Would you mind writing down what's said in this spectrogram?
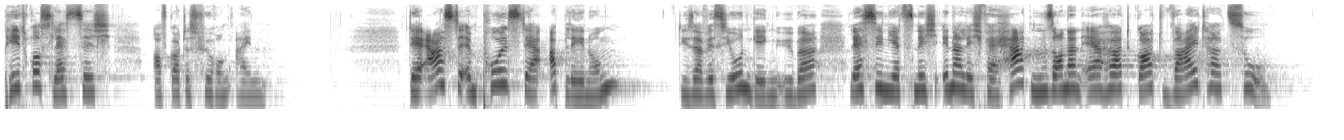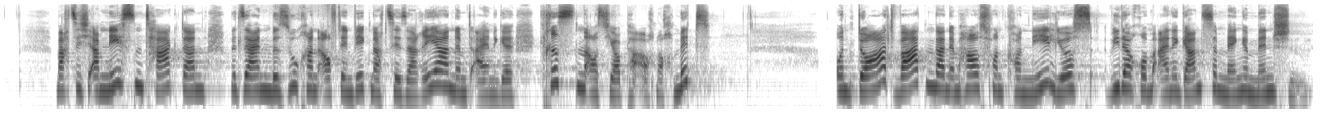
Petrus lässt sich auf Gottes Führung ein. Der erste Impuls der Ablehnung dieser Vision gegenüber lässt ihn jetzt nicht innerlich verhärten, sondern er hört Gott weiter zu. Macht sich am nächsten Tag dann mit seinen Besuchern auf den Weg nach Caesarea, nimmt einige Christen aus Joppe auch noch mit. Und dort warten dann im Haus von Cornelius wiederum eine ganze Menge Menschen.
